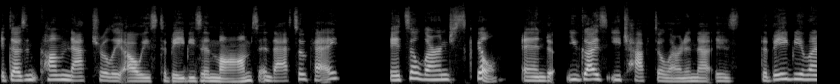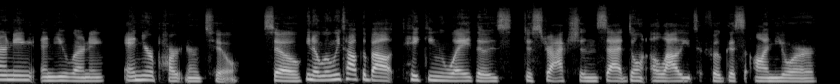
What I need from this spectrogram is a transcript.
It doesn't come naturally always to babies and moms, and that's okay. It's a learned skill. And you guys each have to learn, and that is the baby learning and you learning and your partner too. So, you know, when we talk about taking away those distractions that don't allow you to focus on your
